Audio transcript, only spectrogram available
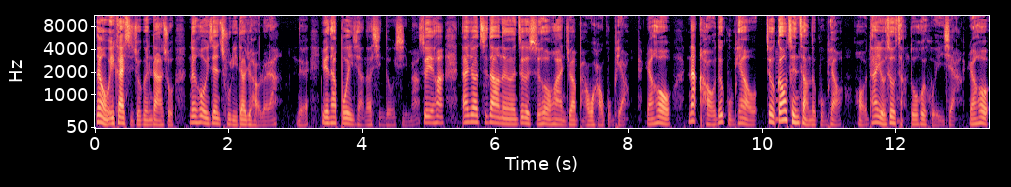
那我一开始就跟大家说，那后遗症处理掉就好了啦，对，因为它不会影响到新东西嘛。所以的话，大家就要知道呢，这个时候的话，你就要把握好股票。然后，那好的股票，就高成长的股票，哦，它有时候涨多会回一下。然后，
